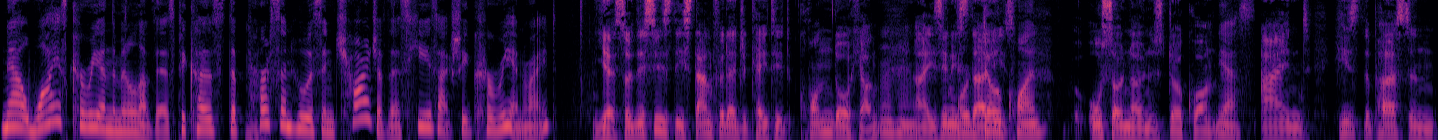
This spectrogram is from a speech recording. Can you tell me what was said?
Now, why is Korea in the middle of this? Because the Mm. person who is in charge of this, he is actually Korean, right? Yeah, so this is the Stanford educated Kwon Do Hyun. Uh, he's in his Mm-hmm. Or Do Kwon. Also known as Do Kwon. Yes. And he's the person,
